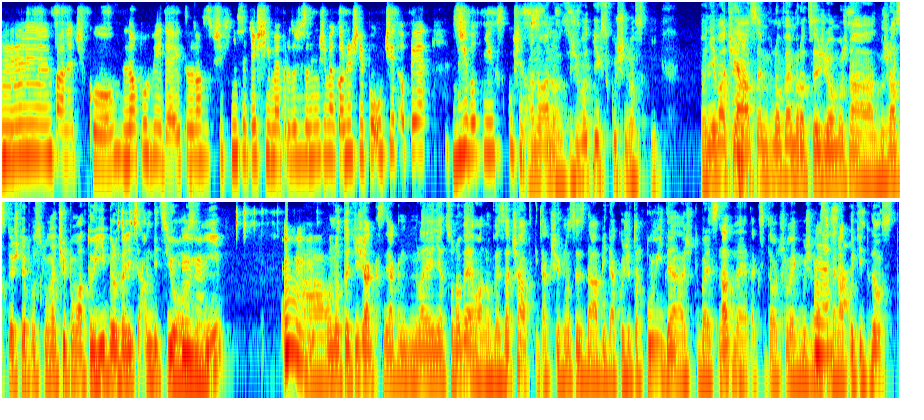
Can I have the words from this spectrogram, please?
Mm, panečku, no povídej, to nás všichni se těšíme, protože se můžeme konečně poučit opět z životních zkušeností. Ano, ano, z životních zkušeností. Poněvadž já jsem v novém roce, že jo, možná, možná si to ještě posluchači pamatují, byl velice ambiciózní. Mm-hmm Mm-hmm. A ono totiž, jak, jakmile je něco nového a nové začátky, tak všechno se zdá být jako, že to půjde a že to bude snadné, tak si toho člověk může na no, sebe nakotit dost.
